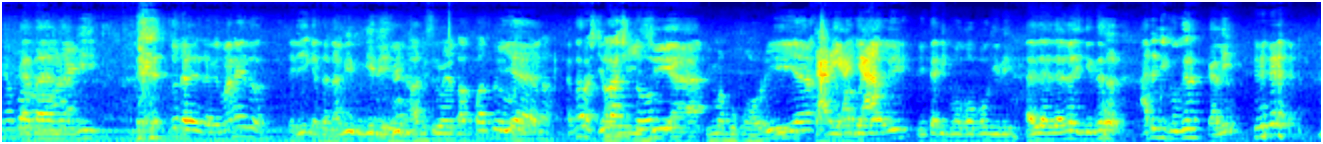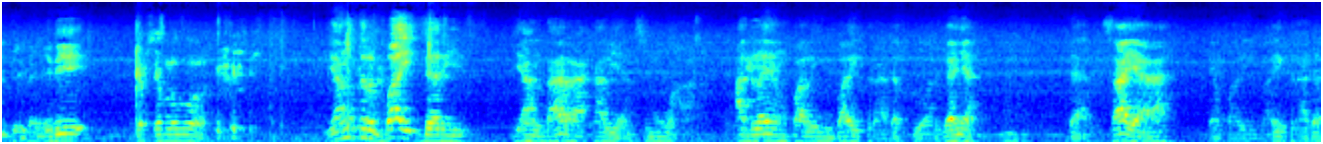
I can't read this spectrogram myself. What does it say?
kata Nabi, itu dari dari mana itu jadi kata Nabi begini. Hadis riwayat apa tuh? iya itu harus jelas itu Tirmizi, Ya. Imam Bukhari. iya Cari aja. Ini tadi gua ngomong gini. Ada ada ada gitu. Ada di Google kali. Jadi Siap-siap lo, Bu. yang terbaik dari di antara kalian semua adalah yang paling baik terhadap keluarganya dan saya yang paling baik terhadap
